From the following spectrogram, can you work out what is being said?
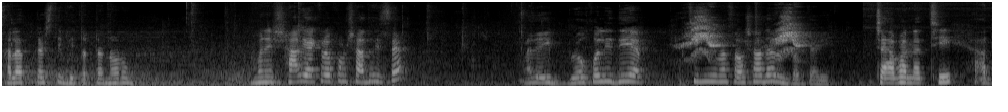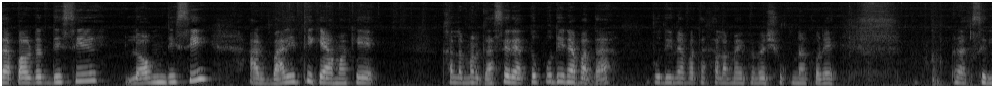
সালাদ কাটছি, ভিতরটা নরম। মানে শাক একরকম স্বাদ হয়েছে আর এই ব্রোকলি দিয়ে চিংড়ি মাছ অসাধারণ তরকারি। চা বানাচ্ছি, আদা পাউডার দিছি, লং দিছি, আর বাড়ি থেকে আমাকে খালামার গাছের এত পুদিনা পাতা পুদিনা পাতা খালামা এভাবে শুকনা করে রাখছিল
